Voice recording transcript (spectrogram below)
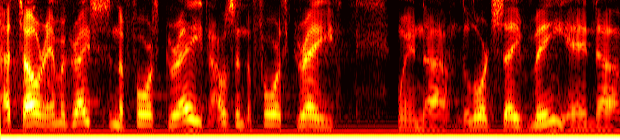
I told her Emma Grace in the fourth grade. I was in the fourth grade when uh, the Lord saved me, and uh,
